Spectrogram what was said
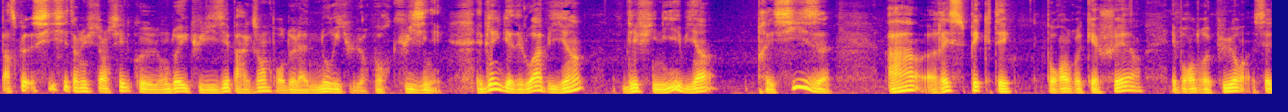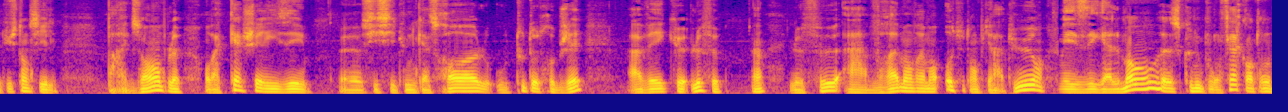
Parce que si c'est un ustensile que l'on doit utiliser, par exemple, pour de la nourriture, pour cuisiner, eh bien, il y a des lois bien définies et bien précises à respecter pour rendre cachère et pour rendre pur cet ustensile. Par exemple, on va cachériser, euh, si c'est une casserole ou tout autre objet, avec le feu. Hein. Le feu à vraiment vraiment haute température, mais également euh, ce que nous pouvons faire quand on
